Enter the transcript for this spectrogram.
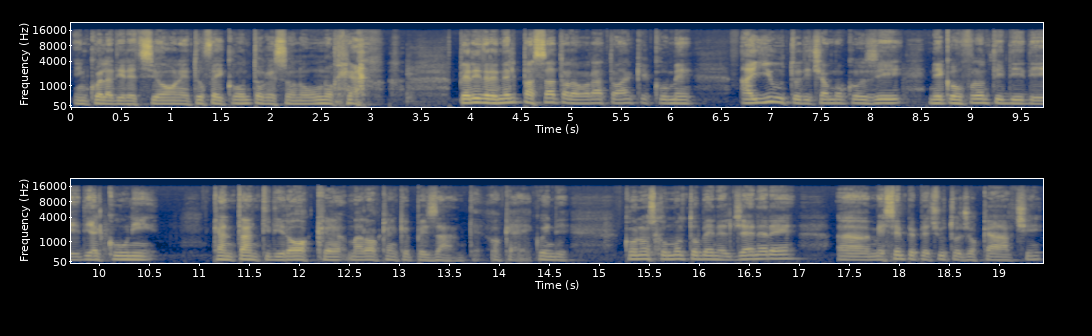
in quella direzione, tu fai conto che sono uno che per ridere nel passato ha lavorato anche come aiuto, diciamo così, nei confronti di, di- di alcuni cantanti di rock, ma rock anche pesante, ok? Quindi conosco molto bene il genere, eh, mi è sempre piaciuto giocarci.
